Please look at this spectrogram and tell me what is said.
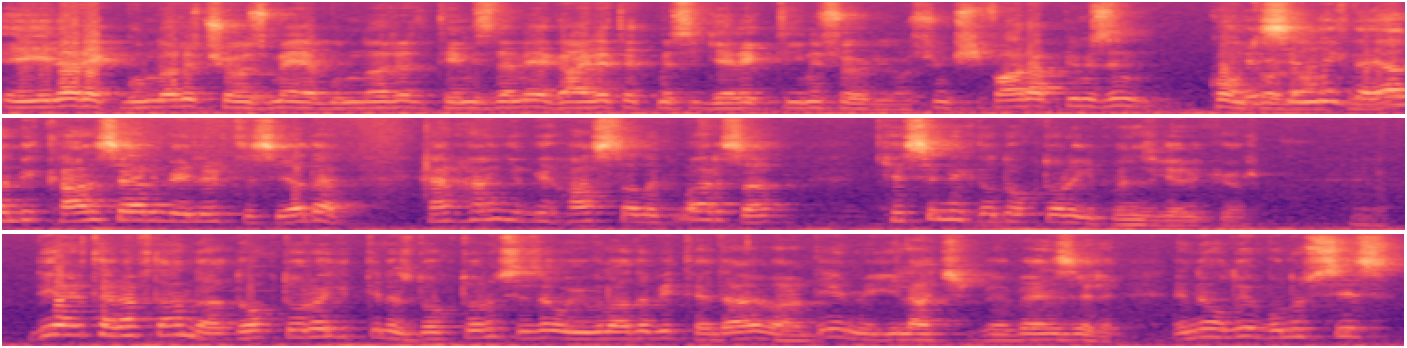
eğilerek bunları çözmeye, bunları temizlemeye gayret etmesi gerektiğini söylüyoruz. Çünkü şifa Rabbimizin kontrolü Kesinlikle altında. yani bir kanser belirtisi ya da herhangi bir hastalık varsa kesinlikle doktora gitmeniz gerekiyor. Diğer taraftan da doktora gittiniz. Doktorun size uyguladığı bir tedavi var değil mi? İlaç ve benzeri. E ne oluyor? Bunu siz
